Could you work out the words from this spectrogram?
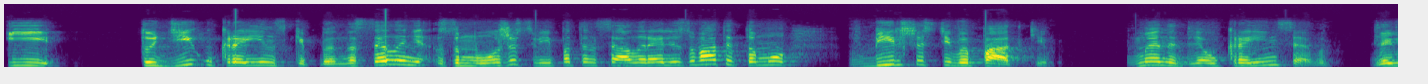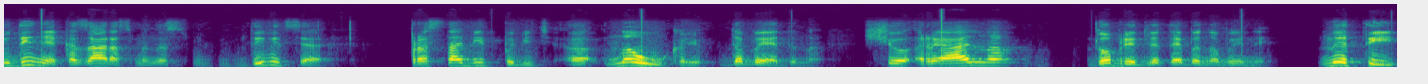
І тоді українське населення зможе свій потенціал реалізувати. Тому в більшості випадків в мене для українця, для людини, яка зараз мене дивиться, проста відповідь е, наукою доведена, що реально добрі для тебе новини. Не ти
